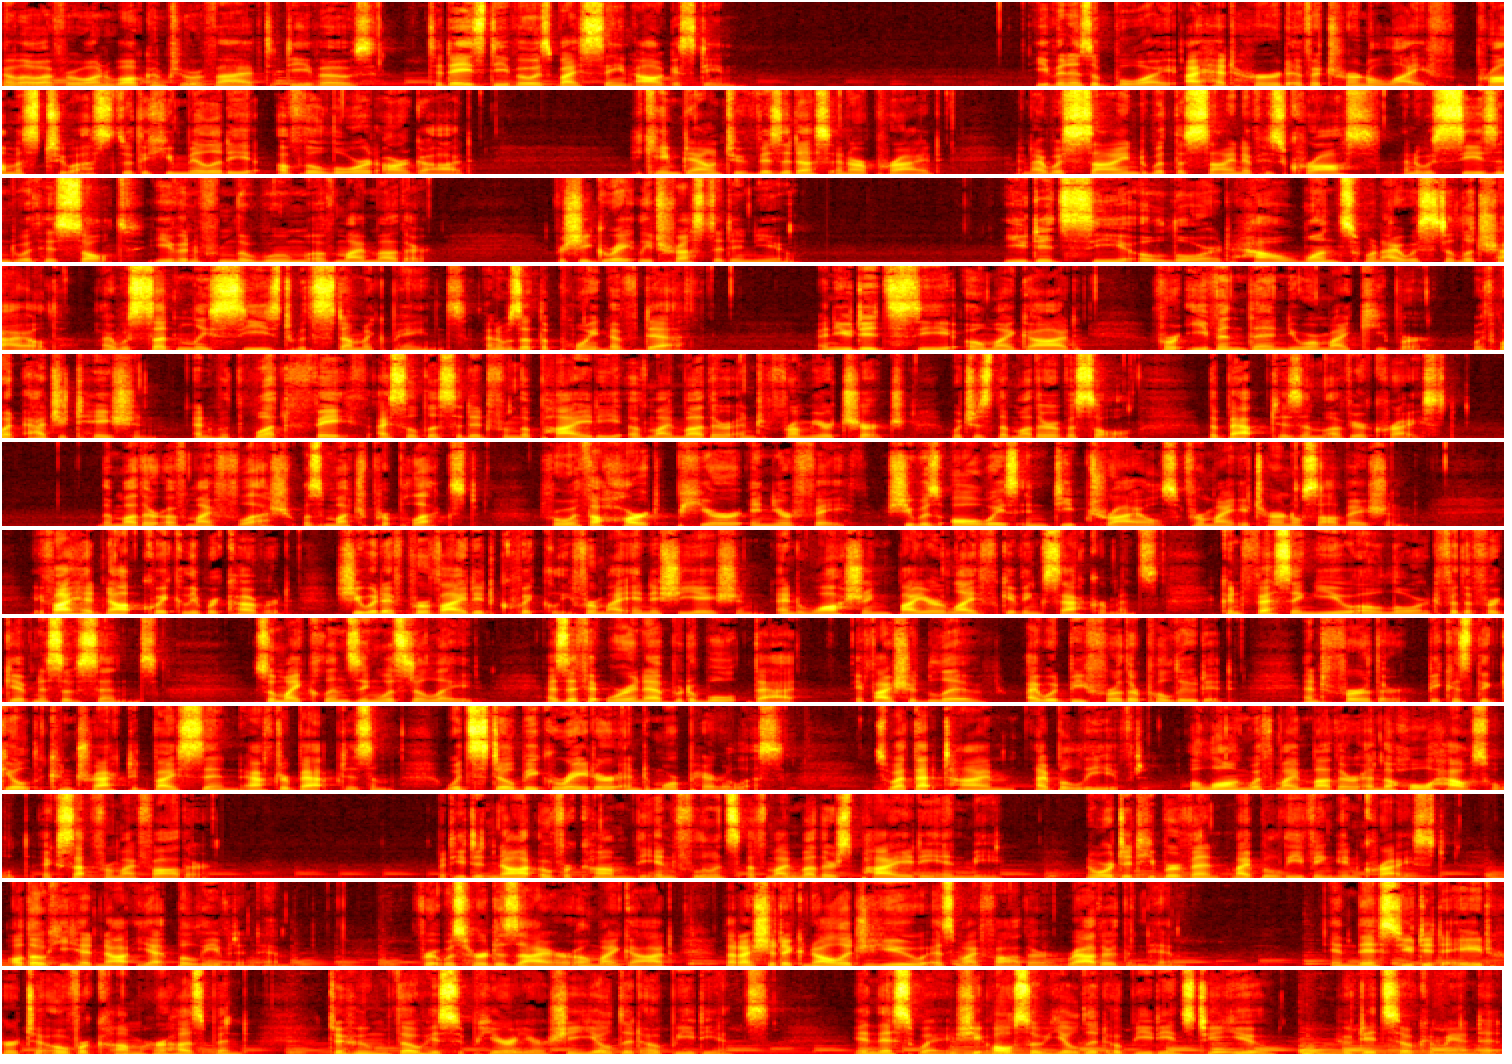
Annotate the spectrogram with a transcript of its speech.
Hello, everyone. Welcome to Revived Devos. Today's Devo is by St. Augustine. Even as a boy, I had heard of eternal life promised to us through the humility of the Lord our God. He came down to visit us in our pride, and I was signed with the sign of his cross, and was seasoned with his salt, even from the womb of my mother, for she greatly trusted in you. You did see, O Lord, how once when I was still a child, I was suddenly seized with stomach pains, and was at the point of death. And you did see, O my God, for even then you were my keeper, with what agitation and with what faith I solicited from the piety of my mother and from your church, which is the mother of us all, the baptism of your Christ. The mother of my flesh was much perplexed, for with a heart pure in your faith, she was always in deep trials for my eternal salvation. If I had not quickly recovered, she would have provided quickly for my initiation and washing by your life giving sacraments, confessing you, O Lord, for the forgiveness of sins. So my cleansing was delayed, as if it were inevitable that, if I should live, I would be further polluted, and further, because the guilt contracted by sin after baptism would still be greater and more perilous. So at that time I believed, along with my mother and the whole household, except for my father. But he did not overcome the influence of my mother's piety in me, nor did he prevent my believing in Christ, although he had not yet believed in him. For it was her desire, O my God, that I should acknowledge you as my father rather than him. In this you did aid her to overcome her husband, to whom, though his superior, she yielded obedience. In this way she also yielded obedience to you, who did so command it.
